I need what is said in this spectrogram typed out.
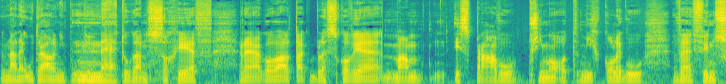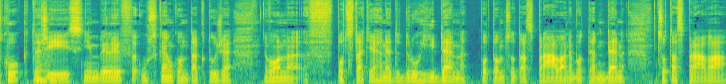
na neutrální půdě? Ne, Tugan Sochiev reagoval tak bleskově. Mám i zprávu přímo od mých kolegů ve Finsku, kteří hmm. s ním byli v úzkém kontaktu, že on v podstatě hned druhý den po tom, co ta zpráva, nebo ten den, co ta zpráva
